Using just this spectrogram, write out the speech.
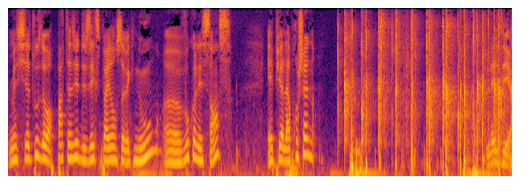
Merci à tous d'avoir partagé des expériences avec nous, euh, vos connaissances. Et puis à la prochaine. Plaisir.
